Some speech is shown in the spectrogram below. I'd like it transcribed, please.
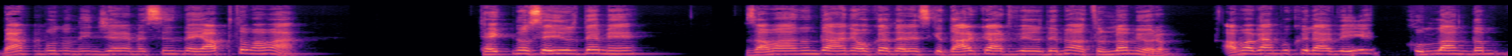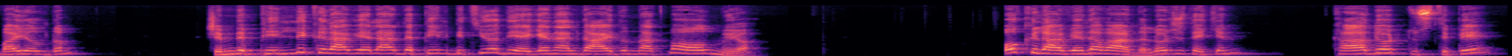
Ben bunun incelemesini de yaptım ama Tekno Seyir'de mi? Zamanında hani o kadar eski Dark Hardware'de mi hatırlamıyorum. Ama ben bu klavyeyi kullandım, bayıldım. Şimdi pilli klavyelerde pil bitiyor diye genelde aydınlatma olmuyor. O klavyede vardı. Logitech'in K400 tipi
